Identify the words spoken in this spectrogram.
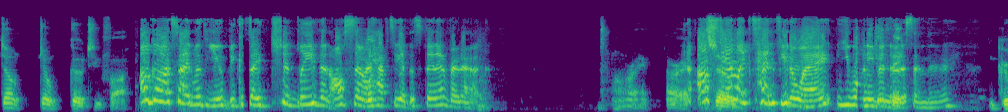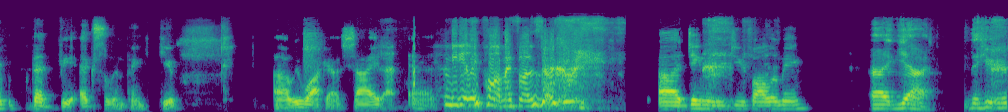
don't don't go too far. I'll go outside with you because I should leave, and also I have to get the spin right out. All right, all right. I'll so stand like ten feet away. You won't even notice I'm there. Gr- that'd be excellent. Thank you. Uh, we walk outside. Uh, Immediately pull out my phone and start recording. uh, Damien, do you follow me? Uh, yeah. The, here,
